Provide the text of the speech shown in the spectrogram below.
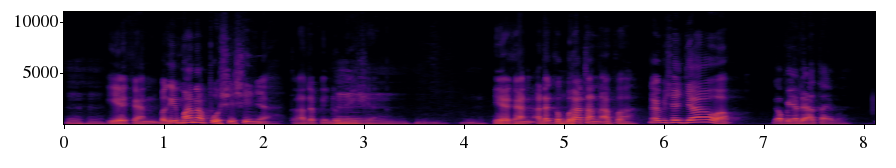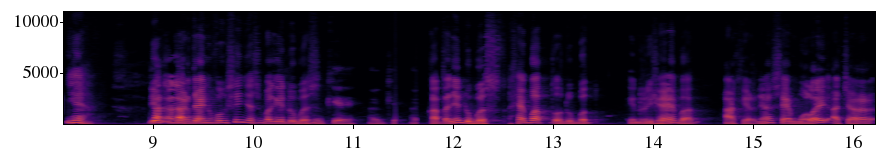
mm-hmm. ya kan? Bagaimana posisinya terhadap Indonesia? Mm-hmm. Ya kan? Ada keberatan mm-hmm. apa? Nggak bisa jawab. Nggak punya data ya, Pak? Iya. Dia nggak ngerjain fungsinya sebagai dubes. Oke, okay, oke. Okay. Katanya dubes hebat tuh, dubes Indonesia hebat. Akhirnya saya mulai acara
